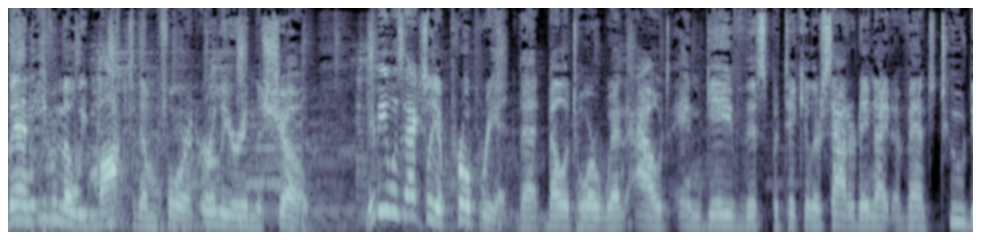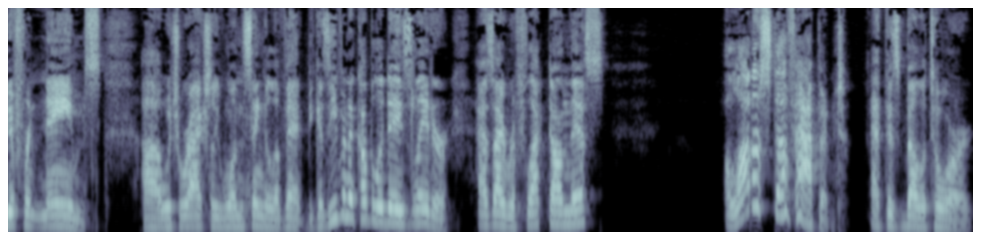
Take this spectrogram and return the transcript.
Ben, even though we mocked them for it earlier in the show, maybe it was actually appropriate that Bellator went out and gave this particular Saturday night event two different names, uh, which were actually one single event. Because even a couple of days later, as I reflect on this, a lot of stuff happened at this Bellator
